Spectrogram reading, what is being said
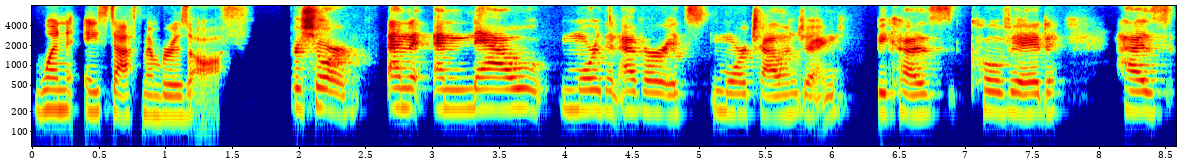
when a staff member is off. For sure. And and now more than ever it's more challenging because COVID has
